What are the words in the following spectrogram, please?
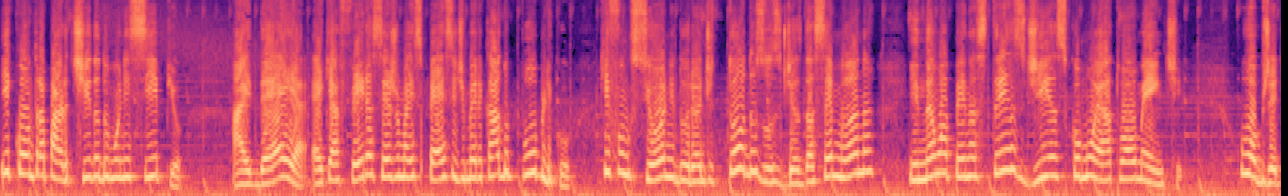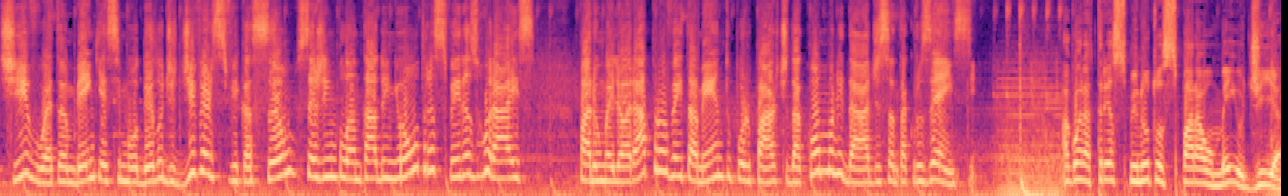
e contrapartida do município. A ideia é que a feira seja uma espécie de mercado público, que funcione durante todos os dias da semana e não apenas três dias como é atualmente. O objetivo é também que esse modelo de diversificação seja implantado em outras feiras rurais, para um melhor aproveitamento por parte da comunidade santacruzense. Agora, três minutos para o meio-dia.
